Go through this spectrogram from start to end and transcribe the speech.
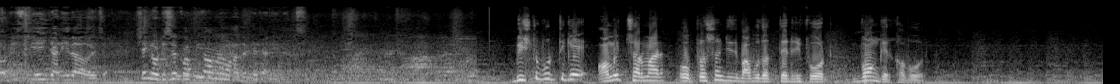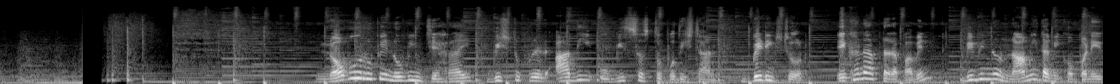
নোটিশ দিয়েই জানিয়ে দেওয়া হয়েছে। সেই নোটিশের কপিও আমরা ওনাদেরকে জানিয়ে দিচ্ছি। বিষ্ণুপুর থেকে অমিত শর্মার ও প্রসেনজিৎ বাবু দত্তের রিপোর্ট বঙ্গের খবর। নবরূপে নবীন চেহারায় বিষ্ণুপুরের আদি ও বিশ্বস্ত প্রতিষ্ঠান বেডিং স্টোর। এখানে আপনারা পাবেন বিভিন্ন নামি দামি কোম্পানির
